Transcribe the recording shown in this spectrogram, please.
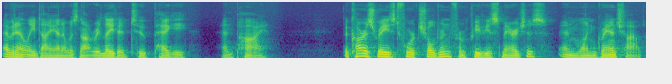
Evidently, Diana was not related to Peggy and Pye. The Carrs raised four children from previous marriages and one grandchild,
